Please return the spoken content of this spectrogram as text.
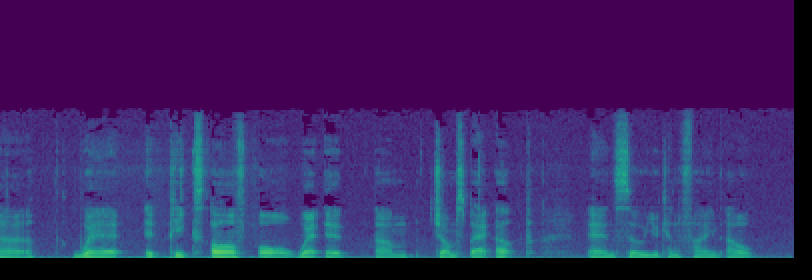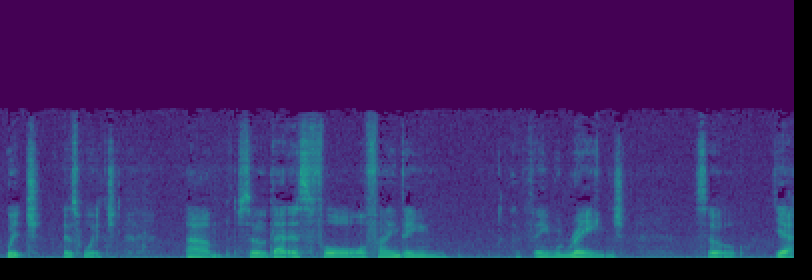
uh, where it peaks off or where it um, jumps back up, and so you can find out which is which. Um, so that is for finding, I think, range. So yeah,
